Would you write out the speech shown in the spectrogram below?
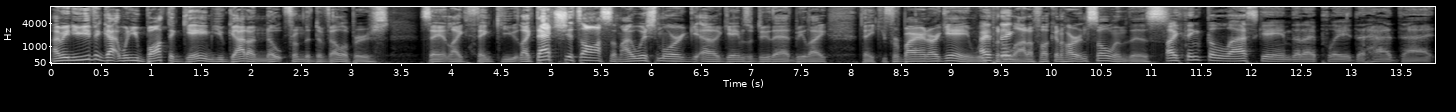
I mean, you even got when you bought the game, you got a note from the developers saying like "thank you." Like that shit's awesome. I wish more uh, games would do that. Be like, "Thank you for buying our game. We I put think- a lot of fucking heart and soul in this." I think the last game that I played that had that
